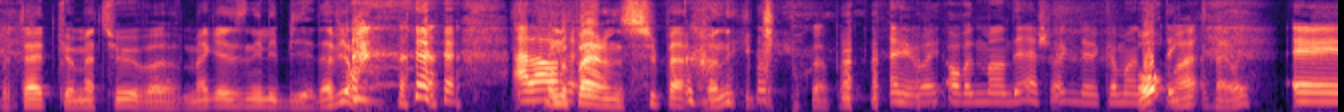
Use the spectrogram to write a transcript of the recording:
Peut-être que Mathieu va magasiner les billets d'avion. Alors- Pour nous faire une super chronique. Pourquoi pas? ouais, on va demander à Choc de Oh! commanditer. Ouais, ben oui. Euh,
